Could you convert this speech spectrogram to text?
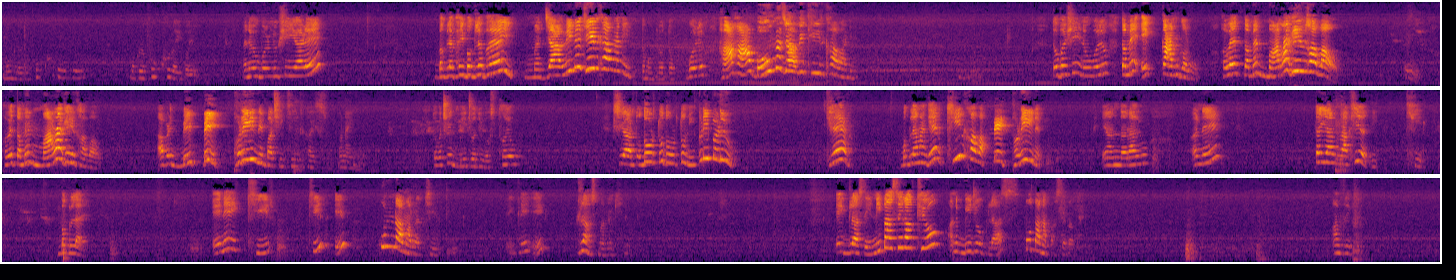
બગલો તો ભૂખો રહી ગયો બગલો ભૂખો રહી ગયો અને બોલ્યું શિયાળે બગલા ભાઈ બગલા ભાઈ મજા આવી ને ખીર ખાવાની તો બગલો તો બોલ્યો હા હા બહુ મજા આવી ખીર ખાવાની તો પછી એને બોલ્યો તમે એક કામ કરો હવે તમે મારા ઘેર ખાવા આવો હવે તમે મારા ઘેર ખાવા આવો આપણે બે બે ભરીને પાછી ખીર ખાઈશું બનાવીને. તો પછી બીજો દિવસ થયો શિયાળ તો દોડતો દોડતો નીકળી પડ્યું. ઘેર, બંગલામાં ઘેર ખીર ખાવા પેટ ભરીને એ અંદર આવ્યું અને તૈયાર રાખી હતી ખીર. બગલાએ એને ખીર ખીર એક કુંડામાં રાખી હતી એટલે એક ગ્લાસમાં રાખી હતી એક ગ્લાસ એની પાસે રાખ્યો અને બીજો ગ્લાસ પોતાના પાસે રાખ્યો આવી રીતે.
